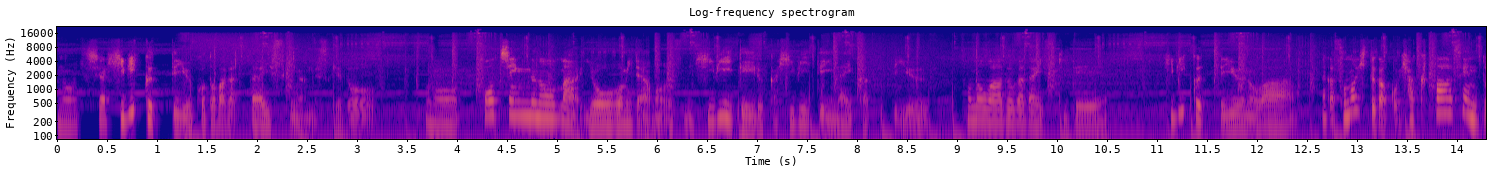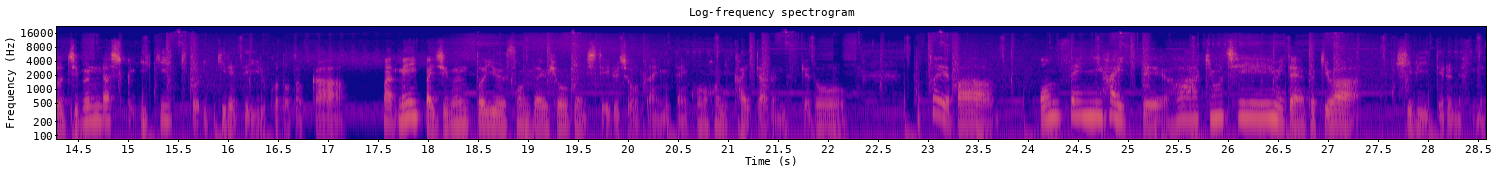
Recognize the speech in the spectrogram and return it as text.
の私は「響く」っていう言葉が大好きなんですけどこのコーチングのまあ用語みたいなものですね響いているか響いていないかっていうそのワードが大好きで響くっていうのはなんかその人がこう100%自分らしく生き生きと生きれていることとか、まあ、目いっぱい自分という存在を表現している状態みたいにこの本に書いてあるんですけど例えば温泉に入ってわあ気持ちいいみたいな時は響いてるんですね。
